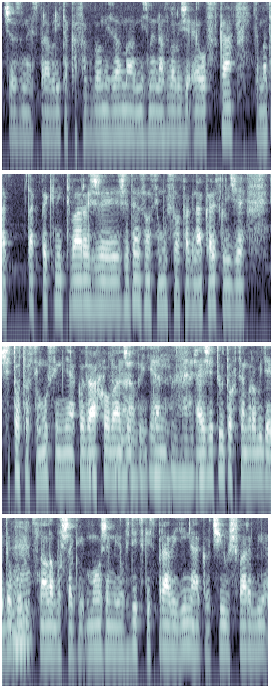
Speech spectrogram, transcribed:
čo sme spravili, taká fakt veľmi zaujímavá, my sme ju nazvali, že Elfska, to má tak, tak pekný tvar, že, že ten som si musel fakt nakresliť, že, že toto si musím nejako to zachovať, že, robiť, ten, jasné, že... Aj, že túto chcem robiť aj do mm. budúcna, lebo však môžem ju vždycky spraviť inak, či už farby,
